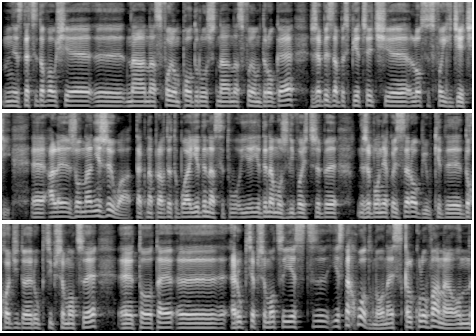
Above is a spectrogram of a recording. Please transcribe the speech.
mm, zdecydował się y, na, na swoją podróż, na, na swoją drogę, żeby zabezpieczyć y, losy swoich dzieci. E, ale żona nie żyła. Tak naprawdę to była jedyna, jedyna możliwość, żeby, żeby on jakoś zarobił. Kiedy dochodzi do erupcji przemocy, e, to ta e, erupcja przemocy jest, jest na chłodno, ona jest skalkulowana. On,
